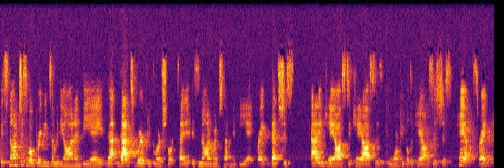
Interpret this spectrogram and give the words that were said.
It's not just about bringing somebody on and VA. That that's where people are short-sighted. It's not about just having a VA, right? That's just adding chaos to chaos is more people to chaos is just chaos, right?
